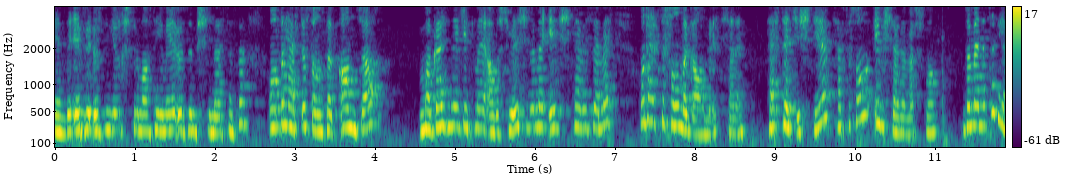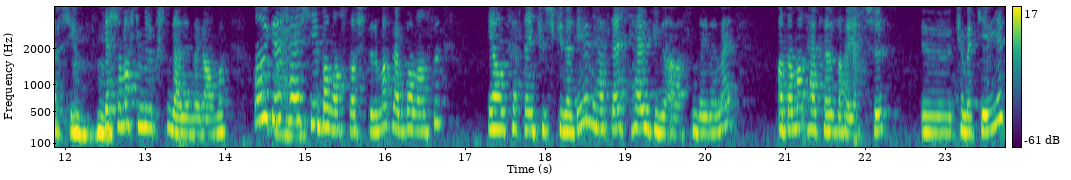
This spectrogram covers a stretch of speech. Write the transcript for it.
yəni evi özün yığışdırmalısan, yeməyi özün bişirməlisənsə, onda həftə sonu sən ancaq mağazinə getmək, alış-veriş etmək, ev işi təmizləmək, onda həftə sonu da qalmır sənin. Həftə içi işləyirəm, həftə sonu ev işlərinə məşğulam. Bu da mən nətər yaşayım? Yaşamaq kimi lüksün də əlində qalmır. Ona görə hər şeyi balanslaşdırmaq və balansı yalnız həftənin 2-3 günə deyil, həftənin hər günü arasında eləmək adama həftəni daha yaxşı e, kömək eləyir.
